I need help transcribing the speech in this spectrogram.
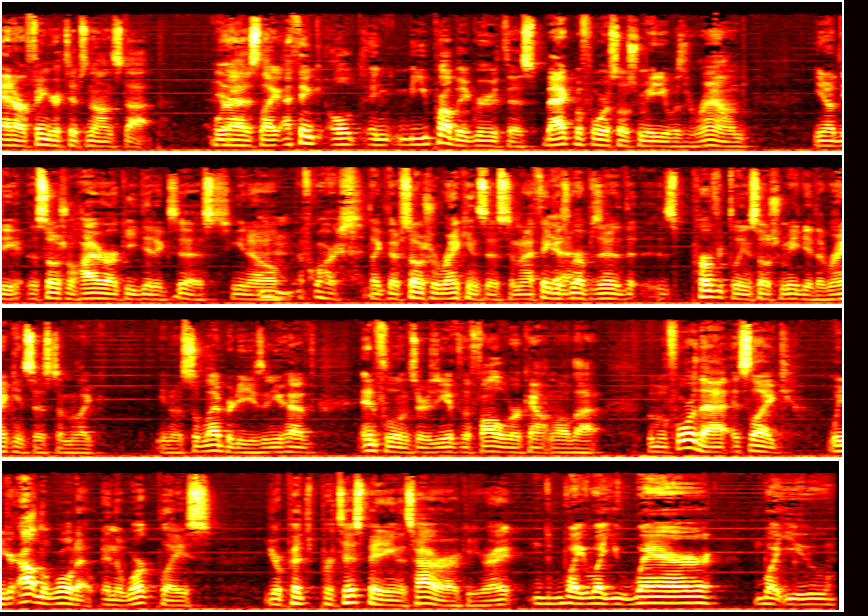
at our fingertips nonstop. Whereas, like I think old, and you probably agree with this. Back before social media was around, you know, the the social hierarchy did exist. You know, Mhm, of course. like their social ranking system. And I think it's represented it's perfectly in social media. The ranking system, like you know, celebrities, and you have influencers, and you have the follower count and all that. But before that, it's like when you're out in the world at, in the workplace, you're pat- participating in this hierarchy, right? What what you wear, what you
